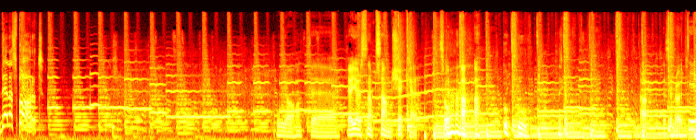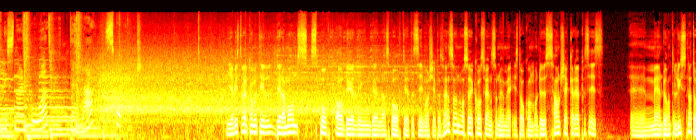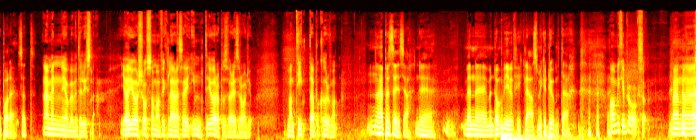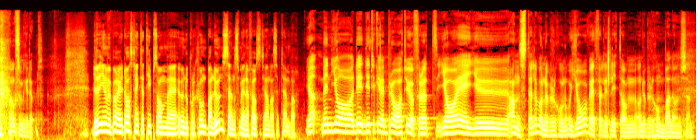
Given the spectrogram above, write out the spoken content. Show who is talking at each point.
Speaker 1: Della Sport!
Speaker 2: Oh, jag har inte... Jag gör ett snabbt soundcheck här. Så, ah, ah.
Speaker 3: Vi ska...
Speaker 2: Ja, det ser bra ut.
Speaker 4: Du lyssnar på Della Sport.
Speaker 3: Ja, visst, välkommen till Delamons sportavdelning Della Sport. Jag heter Simon Chippen Svensson och så är K. Svensson med mig i Stockholm. Och du soundcheckade precis, men du har inte lyssnat på det. Så att,
Speaker 2: Nej, men jag behöver inte lyssna. Jag
Speaker 3: Nej.
Speaker 2: gör så som man fick lära sig inte göra på Sveriges Radio. Man tittar på kurvan.
Speaker 3: nej, precis ja. Det, men men de, vi fick lära oss mycket dumt där.
Speaker 2: Ja, mycket bra också. Men eh, också mycket dumt.
Speaker 3: Du, innan vi börjar idag så tänkte jag tipsa om eh, underproduktion Balunsen som är den första till 2 september.
Speaker 2: Ja, men jag, det, det tycker jag är bra att du gör för att jag är ju anställd av underproduktion och jag vet väldigt lite om underproduktion Balunsen.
